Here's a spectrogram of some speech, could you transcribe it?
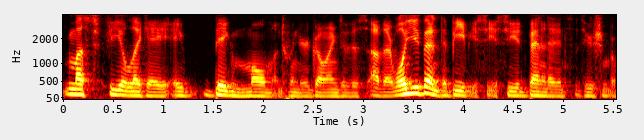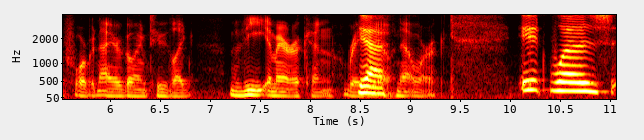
must feel like a, a big moment when you're going to this other. Well, you'd been at the BBC, so you'd been at an institution before, but now you're going to like the American radio Yeah. network. It was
